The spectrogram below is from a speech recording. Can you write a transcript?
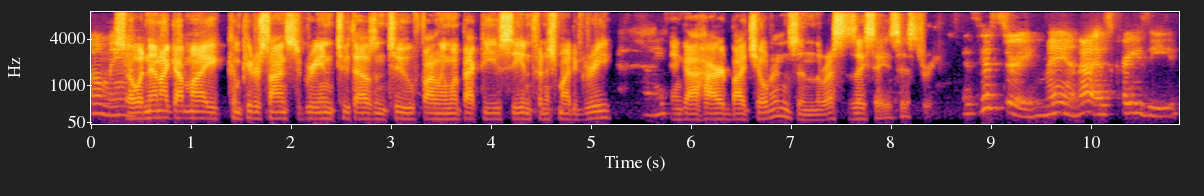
Oh, man. So, and then I got my computer science degree in 2002. Finally went back to UC and finished my degree Nice. and got hired by Children's. And the rest, as they say, is history. It's history. Man, that is crazy.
